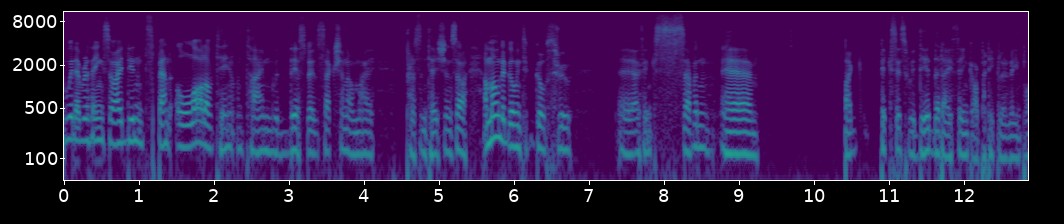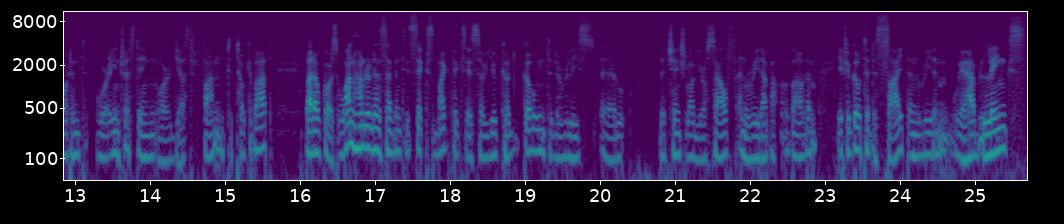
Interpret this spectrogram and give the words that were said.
with everything, so I didn't spend a lot of time with this little section of my presentation. So I'm only going to go through, uh, I think, seven um, bug fixes we did that I think are particularly important or interesting or just fun to talk about. But of course, 176 bug fixes, so you could go into the release, uh, the changelog yourself and read up about them. If you go to the site and read them, we have links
